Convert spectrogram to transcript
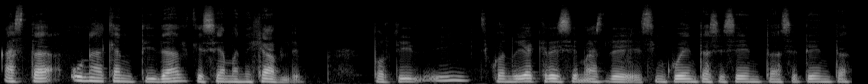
hasta una cantidad que sea manejable y cuando ya crece más de 50, 60, 70,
